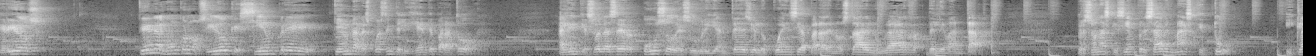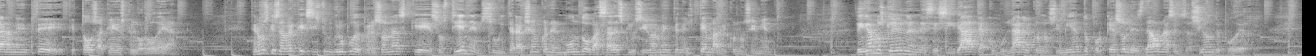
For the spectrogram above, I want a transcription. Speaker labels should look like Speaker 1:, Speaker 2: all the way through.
Speaker 1: Queridos, ¿tienen algún conocido que siempre tiene una respuesta inteligente para todo? Alguien que suele hacer uso de su brillantez y elocuencia para denostar en lugar de levantar. Personas que siempre saben más que tú y claramente que todos aquellos que lo rodean. Tenemos que saber que existe un grupo de personas que sostienen su interacción con el mundo basada exclusivamente en el tema del conocimiento. Digamos que hay una necesidad de acumular el conocimiento porque eso les da una sensación de poder.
